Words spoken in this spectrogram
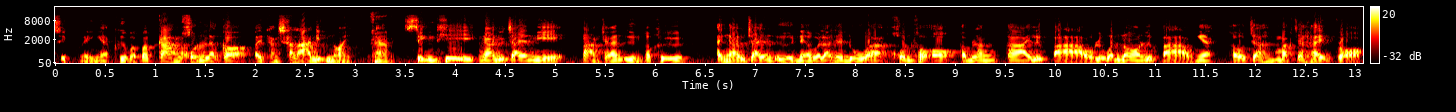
60อะไรเงี้ยคือแบบว่ากลางคนแล้วก็ไปทางชรานิดหน่อยครับสิ่งที่งานวิจัยอันนี้ต่างจากอันอื่นก็คือไองานวิจัยอื่นๆเนี่ยเวลาจะดูว่าคนเขาออกกำลังกายหรือเปล่า หรือว่านอนหรือเปล่าเงี้ยเขาจะมักจะให้กรอก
